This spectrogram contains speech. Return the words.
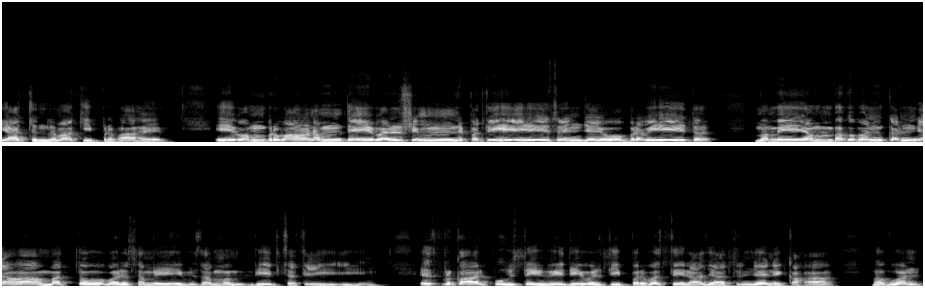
या चंद्रमा की प्रभा है। एवं ब्रुवाणम देवर्षि नृपति संजयो ब्रवीत। ममेयम भगवन कन्या मत्तो वर समय भीपति इस प्रकार पूछते हुए देवर्षि पर्वत से राजा संजय ने कहा, भगवान,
